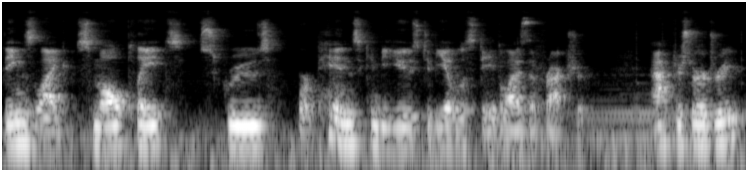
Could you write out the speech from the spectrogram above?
things like small plates, screws, or pins can be used to be able to stabilize the fracture. After surgery,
